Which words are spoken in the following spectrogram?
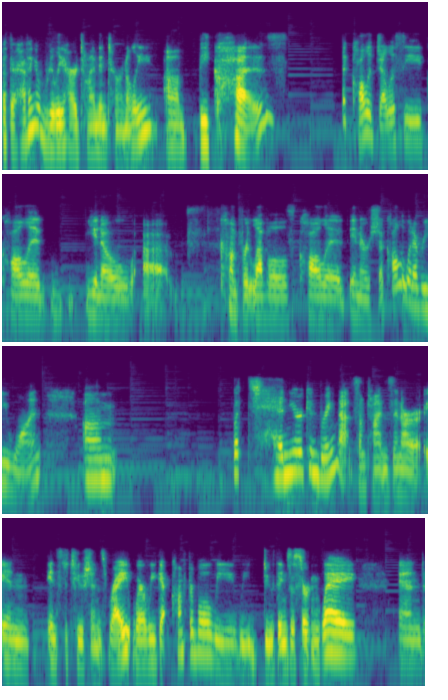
But they're having a really hard time internally um, because, like, call it jealousy, call it, you know, uh, comfort levels, call it inertia, call it whatever you want. Um, but tenure can bring that sometimes in our in institutions right where we get comfortable we we do things a certain way and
